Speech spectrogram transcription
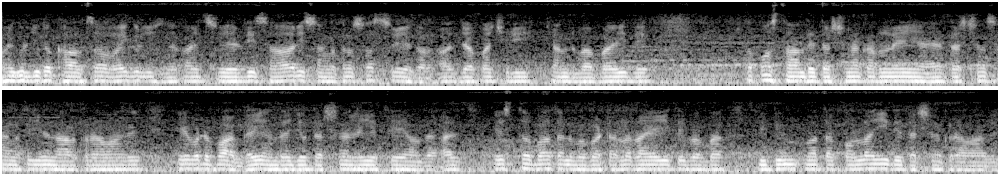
ਵਾਹਿਗੁਰੂ ਜੀ ਕਾ ਖਾਲਸਾ, ਵਾਹਿਗੁਰੂ ਜੀ ਕੀ ਅੱਜ ਸਵੇਰ ਦੀ ਸਾਰੀ ਸੰਗਤ ਨੂੰ ਸਤਿ ਸ੍ਰੀ ਅਕਾਲ। ਅੱਜ ਆਪਾਂ ਸ਼੍ਰੀ ਚੰਦ ਬਾਬਾ ਜੀ ਦੇ ਤਪੋਸਥਾਨ ਦੇ ਦਰਸ਼ਨ ਕਰਨ ਲਈ ਆਏ ਹਾਂ। ਦਰਸ਼ਨ ਸੰਗਤ ਜੀ ਦੇ ਨਾਲ ਕਰਾਵਾਂਗੇ। ਇਹ ਵੱਡਾ ਭਾਗਾ ਹੀ ਹੁੰਦਾ ਜੋ ਦਰਸ਼ਨ ਲਈ ਇੱਥੇ ਆਉਂਦਾ। ਅੱਜ ਇਸ ਤੋਂ ਬਾਅਦ ਤੁਹਾਨੂੰ ਬਾਬਾ ਟੱਲ ਰਾਏ ਜੀ ਤੇ ਬਾਬਾ ਬੀਬੀ ਮਾਤਾ ਕੌਲਾ ਜੀ ਦੇ ਦਰਸ਼ਨ ਕਰਾਵਾਂਗੇ।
